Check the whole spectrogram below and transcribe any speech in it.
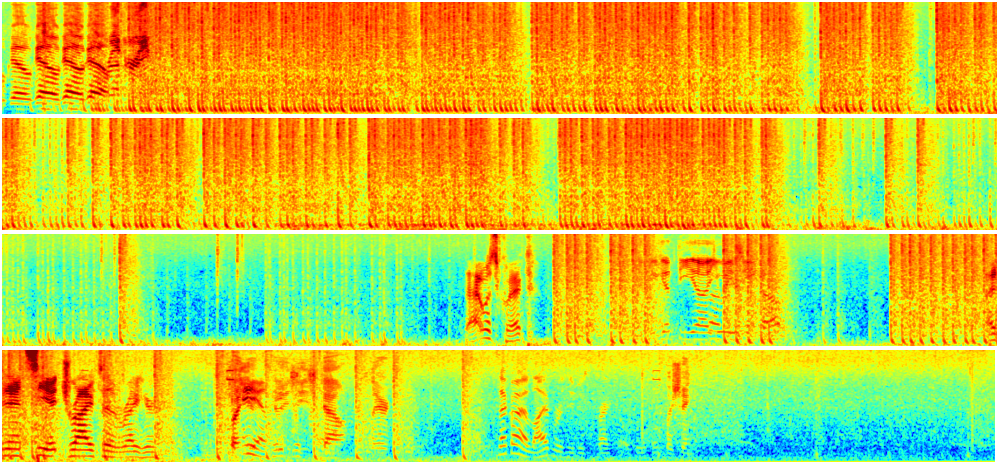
Go, go, go, go, go. That was quick. Did we get the uh, UAZ? I didn't see it drive to right here. Yeah, they UAZ's down, cleared, Is that guy alive or is he just cracked over? pushing.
